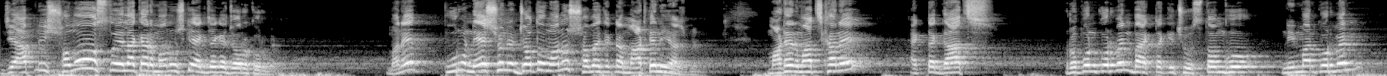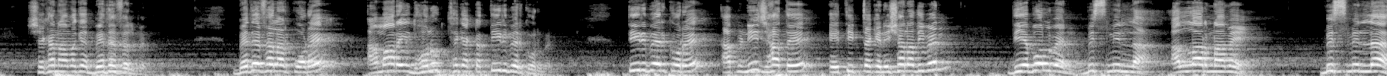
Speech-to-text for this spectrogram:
যে, আপনি সমস্ত এলাকার মানুষকে এক জায়গায় জড়ো করবেন। মানে পুরো নেশনের যত মানুষ সবাইকে একটা মাঠে নিয়ে আসবেন। মাঠের মাঝখানে একটা গাছ রোপণ করবেন বা একটা কিছু স্তম্ভ নির্মাণ করবেন, সেখানে আমাকে বেঁধে ফেলবেন। বেঁধে ফেলার পরে আমার এই ধনুক থেকে একটা তীর বের করবেন। তীর বের করে আপনি নিজ হাতে এই তীরটাকে নিশানা দিবেন, দিয়ে বলবেন, বিসমিল্লাহ, আল্লাহর নামে, বিসমিল্লাহ,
